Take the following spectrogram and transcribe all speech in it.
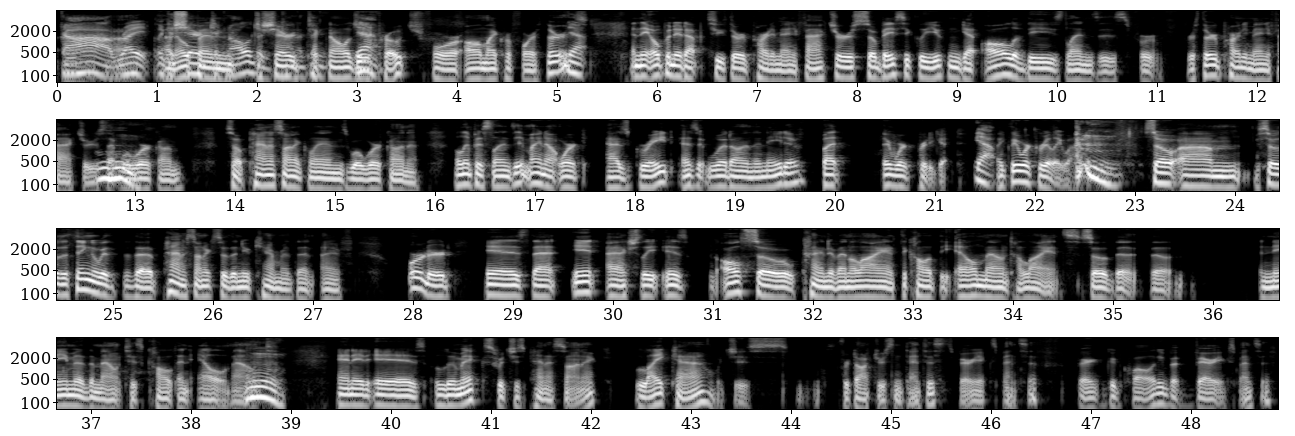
Ah, right. Like a shared technology a shared kinda technology Yeah. approach for all Micro Four Thirds. Yeah. And they opened it up to third party manufacturers. So basically, you can get all of these lenses for for third party manufacturers that will Mm. work on. So Panasonic lens will work on a Olympus lens. It might not work as great as it would on a native, but they work pretty good. Yeah. Like they work really well. So, um, so the thing with the Panasonic, so the new camera that I've ordered is that it actually is also kind of an alliance. They call it the L mount alliance. So the the the name of the mount is called an L mount, Mm. and it is Lumix, which is Panasonic, Leica, which is for doctors and dentists, very expensive, very good quality, but very expensive,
